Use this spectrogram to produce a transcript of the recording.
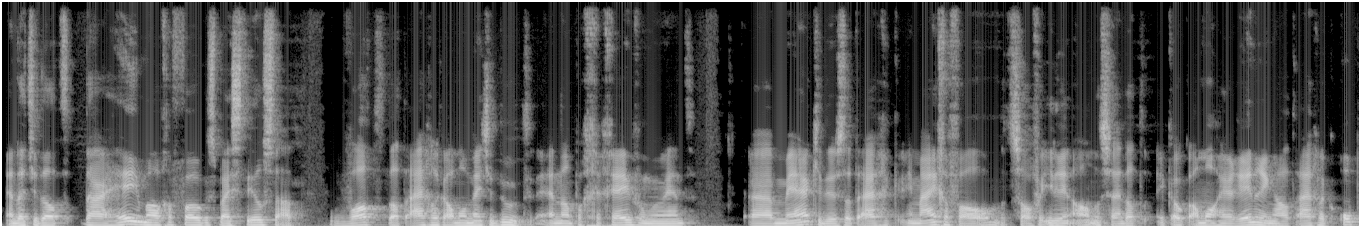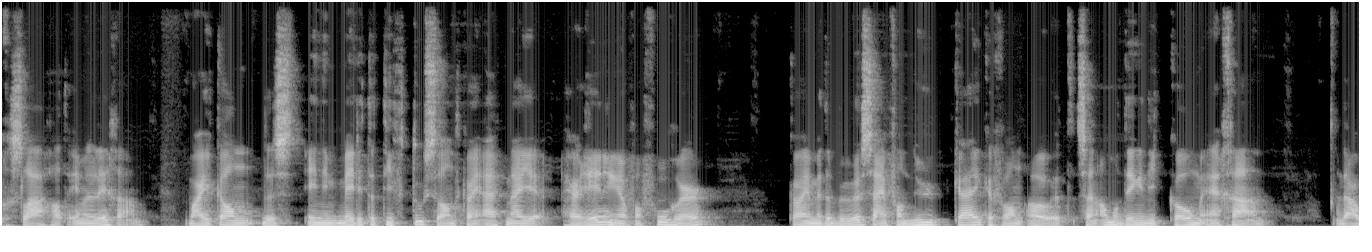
En dat je dat daar helemaal gefocust bij stilstaat. Wat dat eigenlijk allemaal met je doet. En op een gegeven moment eh, merk je dus dat eigenlijk in mijn geval, dat zal voor iedereen anders zijn, dat ik ook allemaal herinneringen had, eigenlijk opgeslagen had in mijn lichaam. Maar je kan dus in die meditatieve toestand, kan je eigenlijk naar je herinneringen van vroeger, kan je met het bewustzijn van nu kijken van, oh, het zijn allemaal dingen die komen en gaan. En daar,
